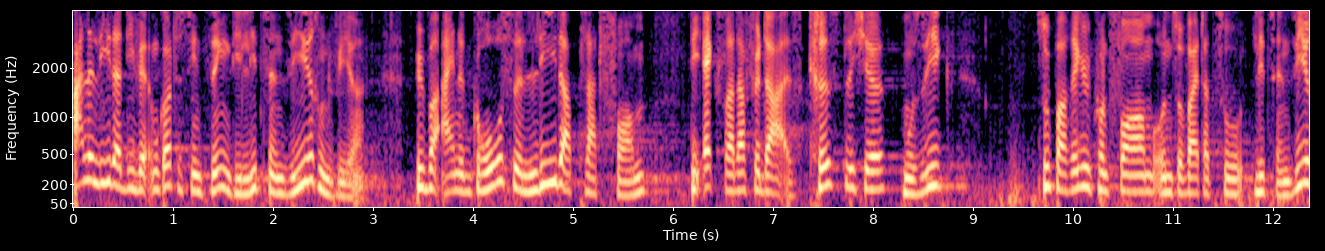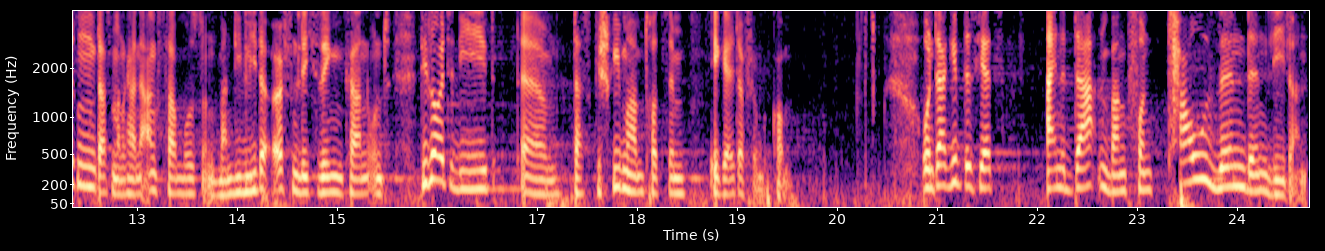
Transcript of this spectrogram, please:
alle Lieder, die wir im Gottesdienst singen, die lizenzieren wir über eine große Liederplattform, die extra dafür da ist, christliche Musik super regelkonform und so weiter zu lizenzieren, dass man keine Angst haben muss und man die Lieder öffentlich singen kann und die Leute, die äh, das geschrieben haben, trotzdem ihr Geld dafür bekommen. Und da gibt es jetzt eine Datenbank von tausenden Liedern.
